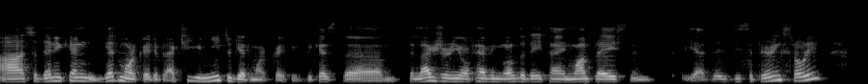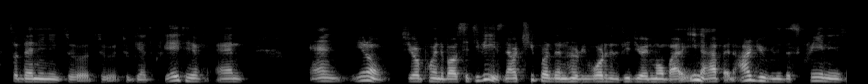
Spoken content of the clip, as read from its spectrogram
Uh, so then you can get more creative. Actually, you need to get more creative because the the luxury of having all the data in one place and yeah, is disappearing slowly. So then you need to to to get creative and and you know to your point about CTV is now cheaper than her rewarded video in mobile in-app, and arguably the screen is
